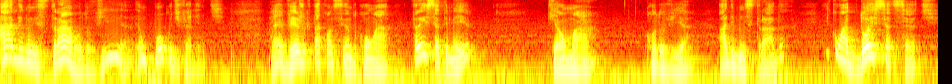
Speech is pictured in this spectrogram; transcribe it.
administrar a rodovia é um pouco diferente. Né? Veja o que está acontecendo com a 376, que é uma rodovia administrada, e com a 277,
